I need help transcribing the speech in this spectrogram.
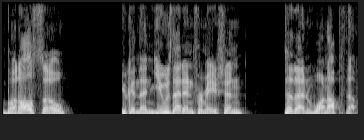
but also you can then use that information to then one up them.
